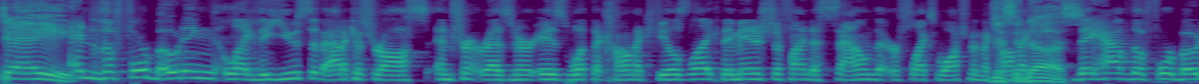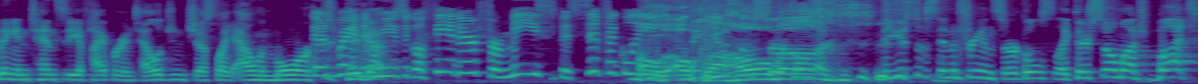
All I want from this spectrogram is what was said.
day. And the foreboding, like the use of Atticus Ross and Trent Reznor is what the comic feels like. They managed to find a sound that reflects Watchmen the Yes, it comic. does. They have the foreboding intensity of hyperintelligence, just like Alan Moore. There's They've random got- musical theater for me specifically. Oh, the use of Oklahoma. circles- the use of symmetry and circles. Like there's so much, but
